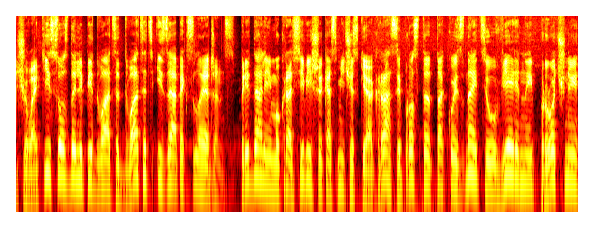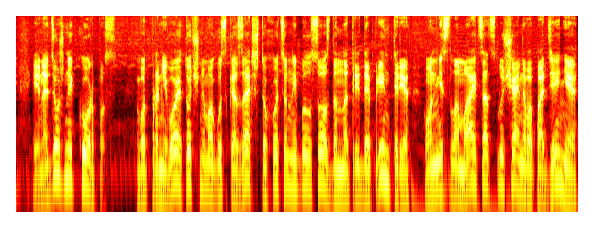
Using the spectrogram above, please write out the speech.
чуваки создали P2020 из Apex Legends, придали ему красивейший космический окрас и просто такой, знаете, уверенный, прочный и надежный корпус. Вот про него я точно могу сказать, что хоть он и был создан на 3D принтере, он не сломается от случайного падения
